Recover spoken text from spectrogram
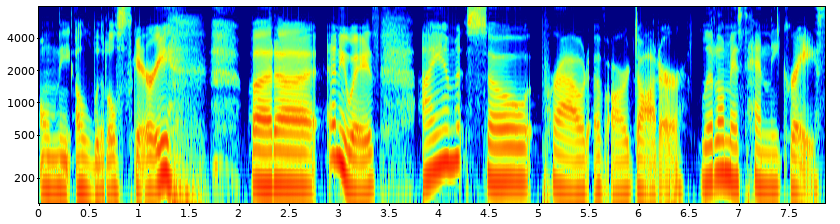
only a little scary. But uh anyways, I am so proud of our daughter, little Miss Henley Grace.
